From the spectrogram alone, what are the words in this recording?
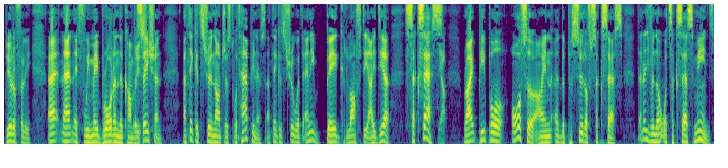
Beautifully. Uh, and if we may broaden the conversation, Please. I think it's true not just with happiness. I think it's true with any big, lofty idea. Success. Yeah. Right? People also are in uh, the pursuit of success. They don't even know what success means.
